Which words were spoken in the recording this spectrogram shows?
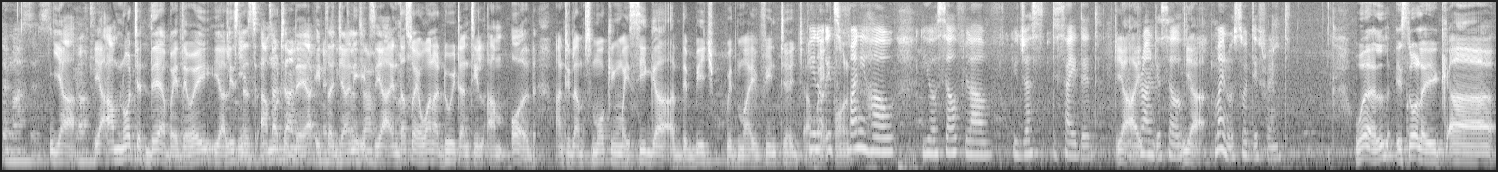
The masses. Yeah, yeah. I'm not yet there, by the way. Yeah, listeners, It's- I'm it's i'm not yet there. It's a journey It's a. It's, yeah, and that's why I want to do it until I'm old, until I'm smoking my cigar at the beach with my vintage. And you know, it's phone. funny how your self love, you just decided Yeah, to I- brand yourself. yeah. Mine was so different. Well, it's not like uh,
